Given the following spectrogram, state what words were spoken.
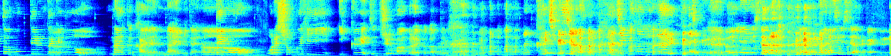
いと思ってるんだけど、なんか買えないみたいな。うん。でも、俺食費1ヶ月10万ぐらいかかってるから、なんか家畜じゃん。家畜の豚みたい人間にしては高い。人間にしては高い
